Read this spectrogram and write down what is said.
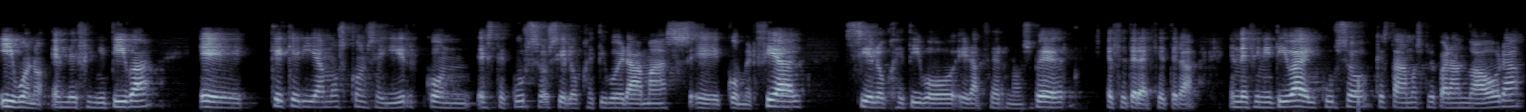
Y, bueno, en definitiva, eh, qué queríamos conseguir con este curso, si el objetivo era más eh, comercial, si el objetivo era hacernos ver, etcétera, etcétera. En definitiva, el curso que estábamos preparando ahora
